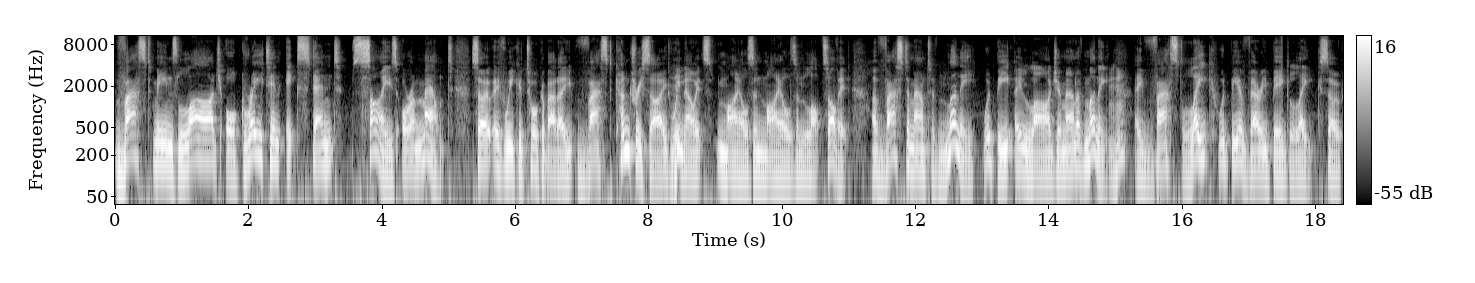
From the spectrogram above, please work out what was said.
Vast means large or great in extent, size, or amount. So if we could talk about a vast countryside, we Mm-hmm. know it's miles and miles and lots of it. A vast amount of money would be a large amount of money. Mm-hmm. A vast lake would be a very big lake. So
